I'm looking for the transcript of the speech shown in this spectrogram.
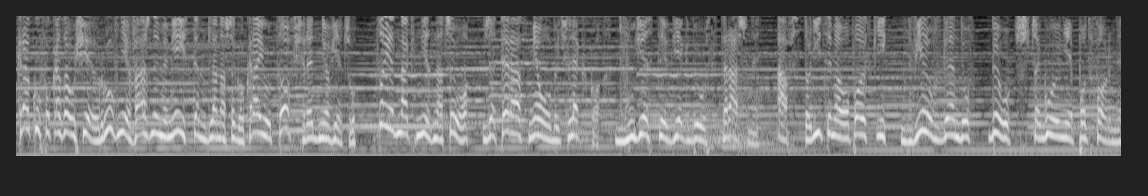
Kraków okazał się równie ważnym miejscem dla naszego kraju, co w średniowieczu. Co jednak nie znaczyło, że teraz miało być lekko. XX wiek był straszny, a w stolicy Małopolski z wielu względów był szczególnie potworny.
